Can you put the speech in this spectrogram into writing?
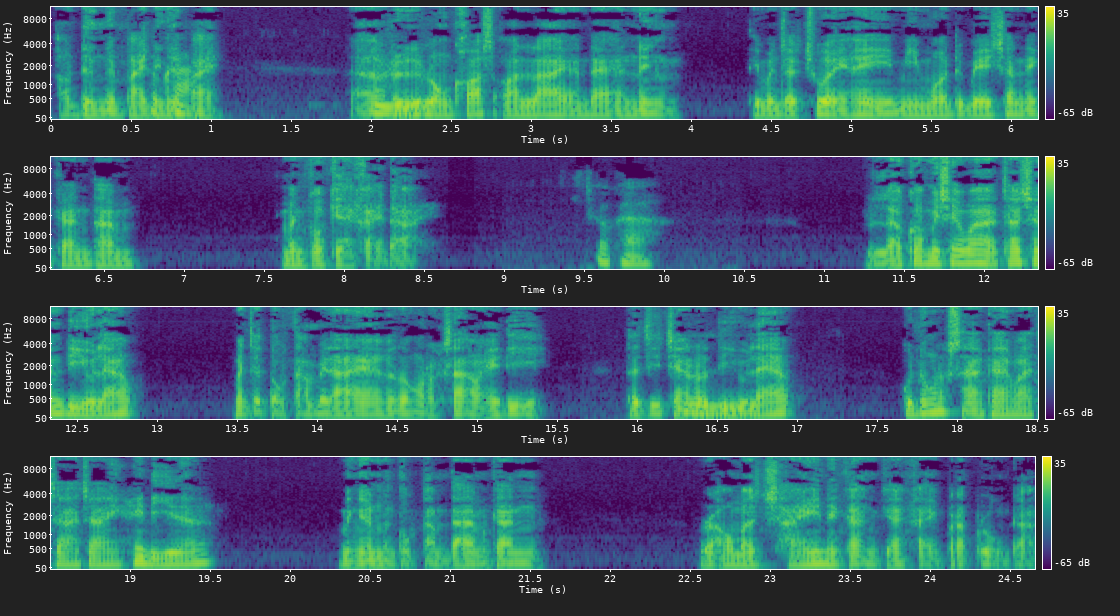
เอาดึงกันไปดึงกันไป หรือลงคอร์สออนไลน์อันใดอันหนึ่ง ที่มันจะช่วยให้มี motivation ในการทำมันก็แก้ไขได้เจ้าค่ะ แล้วก็ไม่ใช่ว่าถ้าฉันดีอยู่แล้ว มันจะตกต่ำไม่ได้ก็ต้องรักษาไว้ให้ดี ถ้าจิตใจเราดีอยู่แล้ว คุณต้องรักษากายวาจาใจให้ดีนะ ไม่งั้นมันตกต่ำได้เหมือนกัน เราเอามาใช้ในการแก้ไขปรับปรุงได้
